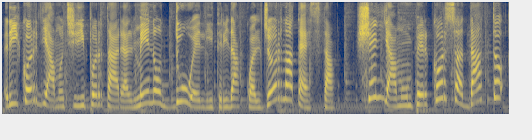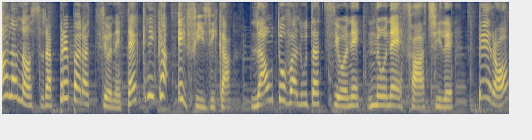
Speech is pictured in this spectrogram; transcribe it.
Ricordiamoci di portare almeno 2 litri d'acqua al giorno a testa. Scegliamo un percorso adatto alla nostra preparazione tecnica e fisica. L'autovalutazione non è facile, però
